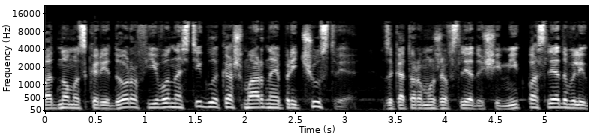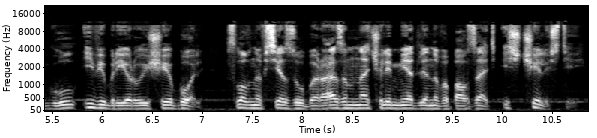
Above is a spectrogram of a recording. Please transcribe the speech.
одном из коридоров его настигло кошмарное предчувствие – за которым уже в следующий миг последовали гул и вибрирующая боль, словно все зубы разом начали медленно выползать из челюстей.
